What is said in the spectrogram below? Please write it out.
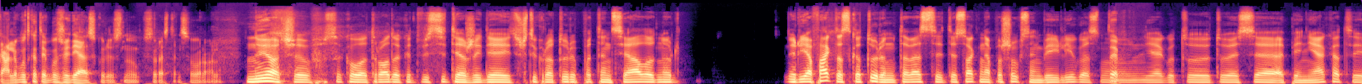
gali būti, kad tai bus žaidėjas, kuris, nu, suras ten savo rolę. Nu jo, čia, sakau, atrodo, kad visi tie žaidėjai iš tikrųjų turi potencialą. Nu, ir, ir jie faktas, kad turi, nu, tavęs tai tiesiog nepašauks NBA lygos. Nu, Taip. jeigu tu, tu esi apie nieką, tai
